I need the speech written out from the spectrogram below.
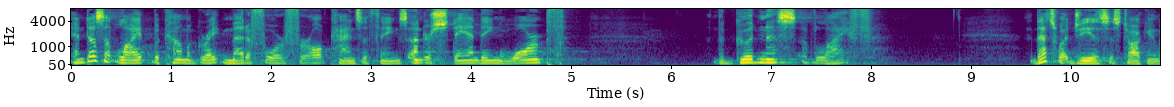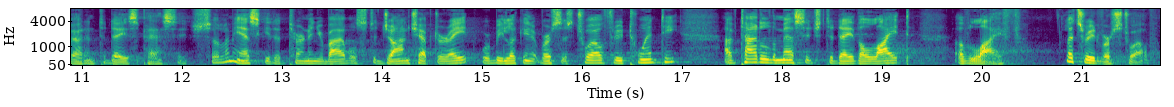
And doesn't light become a great metaphor for all kinds of things? Understanding, warmth, the goodness of life. That's what Jesus is talking about in today's passage. So let me ask you to turn in your Bibles to John chapter 8. We'll be looking at verses 12 through 20. I've titled the message today, The Light of Life. Let's read verse 12.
